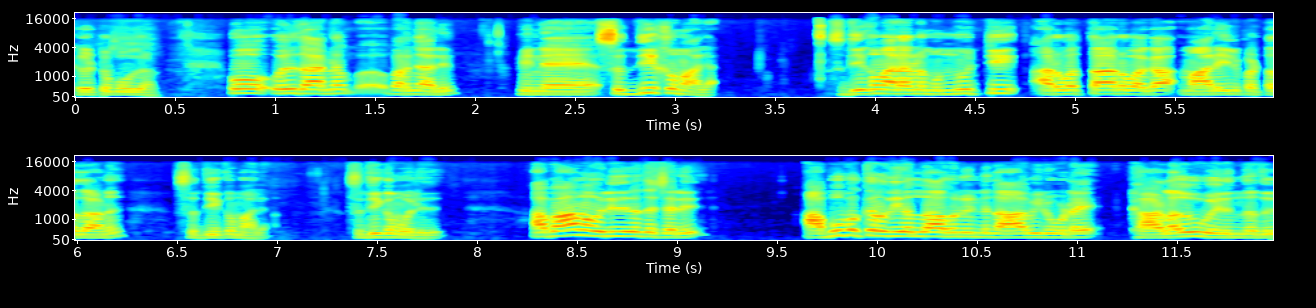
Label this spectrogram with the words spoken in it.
കേട്ടുപോവുകയാണ് അപ്പോൾ ഒരു ഉദാഹരണം പറഞ്ഞാൽ പിന്നെ സിദ്ദീഖ് മാല. സിദ്ദീഖ് മാല പറഞ്ഞാൽ മുന്നൂറ്റി അറുപത്താറ് വക മാലയിൽപ്പെട്ടതാണ് സിദ്ദീഖ് മാല. സിദ്ദീഖ് മൗലിദ്. അപ്പോൾ ആ മൗലിദ് എന്താ വെച്ചാൽ അബൂബക്കർ റതി അള്ളാഹുവിന്റെ നാവിലൂടെ കളവ് വരുന്നത്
